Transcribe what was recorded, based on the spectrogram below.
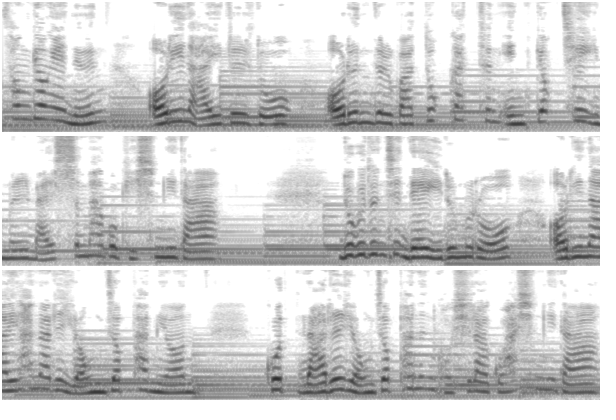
성경에는 어린 아이들도 어른들과 똑같은 인격체임을 말씀하고 계십니다. 누구든지 내 이름으로 어린아이 하나를 영접하면 곧 나를 영접하는 것이라고 하십니다.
